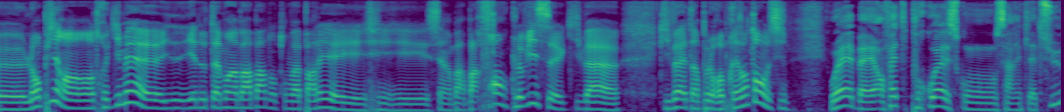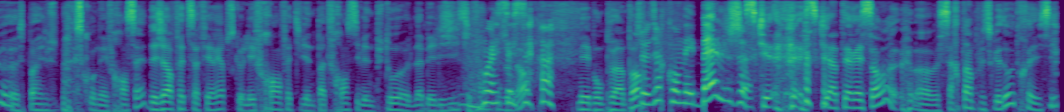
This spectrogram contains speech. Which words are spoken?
euh, l'empire en- entre guillemets. Euh, Il y a notamment un barbare dont on va parler, et, et c'est un barbare franc, Clovis, qui va qui va être un peu le représentant aussi. Ouais, ben en fait, pourquoi est-ce qu'on s'arrête là-dessus? C'est pas parce qu'on est français. Déjà, en fait, ça fait rire parce que les francs, en fait, ils viennent pas de France, ils viennent plutôt de la Belgique. Enfin, Ouais, plus au c'est ça. Mais bon, peu importe. Tu veux dire qu'on est belge Ce qui est, ce qui est intéressant, euh, certains plus que d'autres ici.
